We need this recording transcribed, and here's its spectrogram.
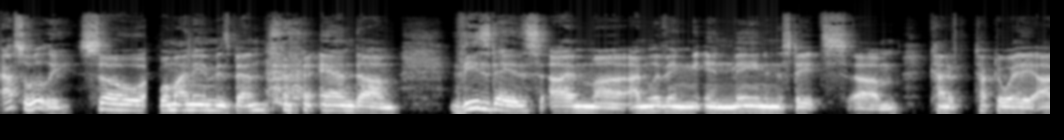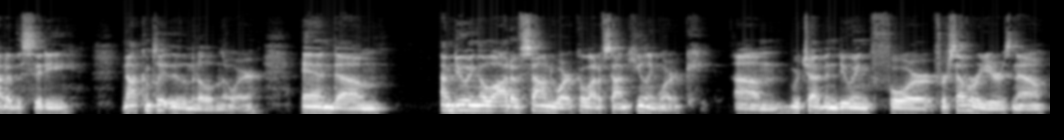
Absolutely. So, well, my name is Ben, and um, these days, I'm uh, I'm living in Maine in the states, um, kind of tucked away out of the city, not completely the middle of nowhere, and um, I'm doing a lot of sound work, a lot of sound healing work, um, which I've been doing for for several years now.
